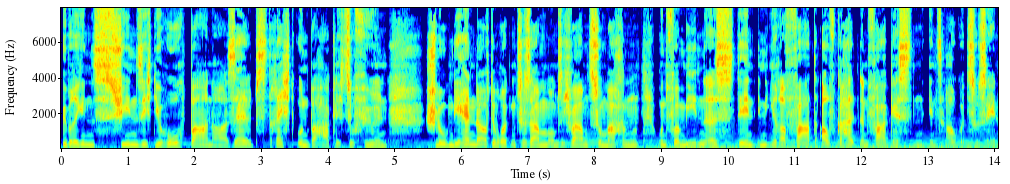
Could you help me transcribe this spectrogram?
Übrigens schienen sich die Hochbahner selbst recht unbehaglich zu fühlen, schlugen die Hände auf dem Rücken zusammen, um sich warm zu machen, und vermieden es, den in ihrer Fahrt aufgehaltenen Fahrgästen ins Auge zu sehen.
